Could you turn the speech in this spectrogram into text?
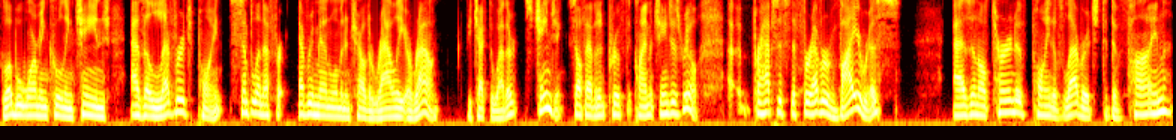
global warming, cooling, change as a leverage point, simple enough for every man, woman, and child to rally around. If you check the weather, it's changing. Self-evident proof that climate change is real. Uh, perhaps it's the forever virus as an alternative point of leverage to define,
